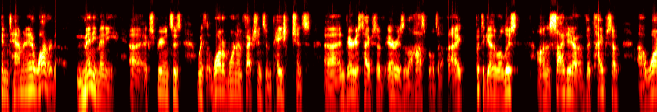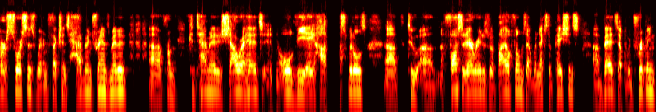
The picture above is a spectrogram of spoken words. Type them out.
contaminated water. Many, many uh, experiences with waterborne infections in patients uh, in various types of areas of the hospitals. I put together a list on the side here of the types of uh, water sources where infections have been transmitted uh, from contaminated shower heads in old VA hospitals uh, to uh, faucet aerators with biofilms that were next to patients' uh, beds that were dripping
